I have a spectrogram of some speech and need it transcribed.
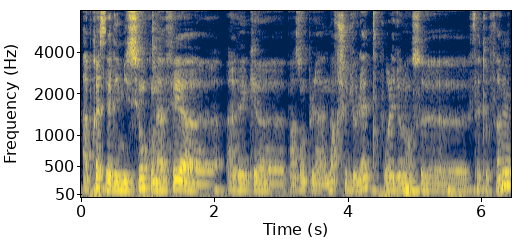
Après, il y a des missions qu'on a fait euh, avec, euh, par exemple, la marche violette pour les violences euh, faites aux femmes. Mm.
